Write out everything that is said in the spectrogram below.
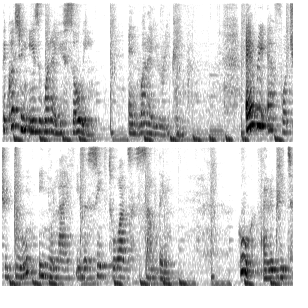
The question is, what are you sowing and what are you reaping? Every effort you do in your life is a seed towards something. Who? I repeat.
